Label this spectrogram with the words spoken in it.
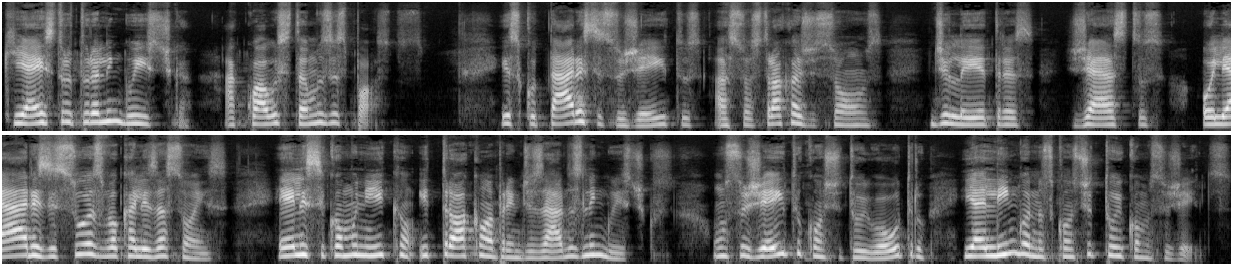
que é a estrutura linguística, a qual estamos expostos. Escutar esses sujeitos, as suas trocas de sons, de letras, gestos, olhares e suas vocalizações. Eles se comunicam e trocam aprendizados linguísticos. Um sujeito constitui o outro e a língua nos constitui como sujeitos.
